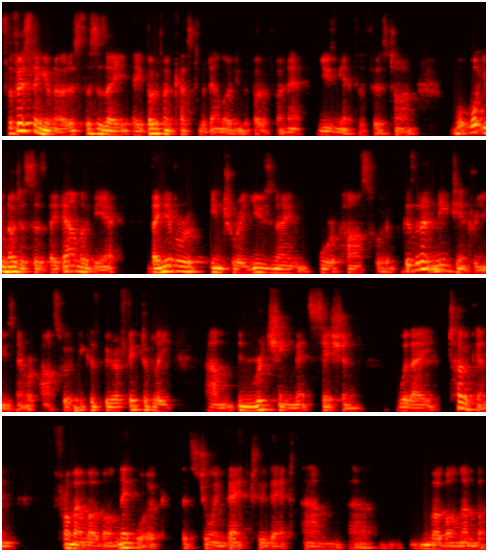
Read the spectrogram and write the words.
So the first thing you'll notice, this is a, a Vodafone customer downloading the Vodafone app, using it for the first time. What, what you'll notice is they download the app, they never enter a username or a password because they don't need to enter a username or a password because we're effectively um, enriching that session with a token from our mobile network that's joined back to that um, uh, mobile number.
